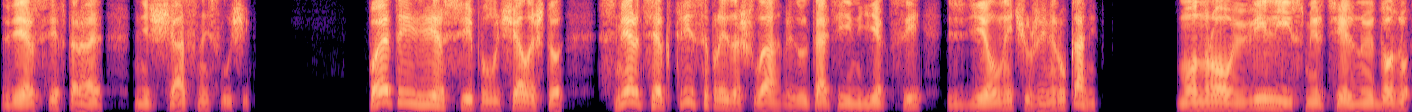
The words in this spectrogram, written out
Версия вторая — несчастный случай. По этой версии получалось, что смерть актрисы произошла в результате инъекции, сделанной чужими руками. Монро ввели смертельную дозу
